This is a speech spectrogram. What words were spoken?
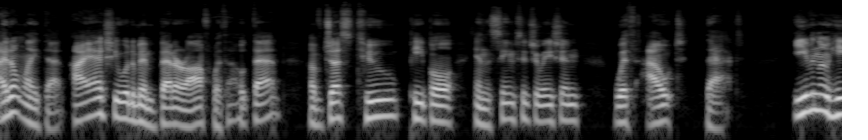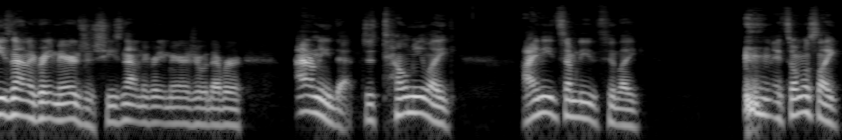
I don't like that. I actually would have been better off without that of just two people in the same situation without that. Even though he's not in a great marriage and she's not in a great marriage or whatever, I don't need that. Just tell me like I need somebody to like it's almost like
